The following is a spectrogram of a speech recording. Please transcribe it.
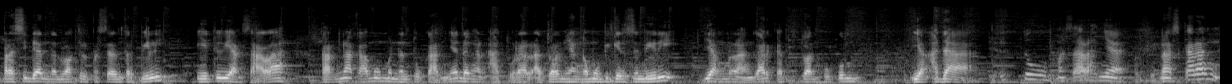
presiden dan wakil presiden terpilih itu yang salah karena kamu menentukannya dengan aturan-aturan yang kamu bikin sendiri yang melanggar ketentuan hukum yang ada. Itu masalahnya. Oke. Nah, sekarang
